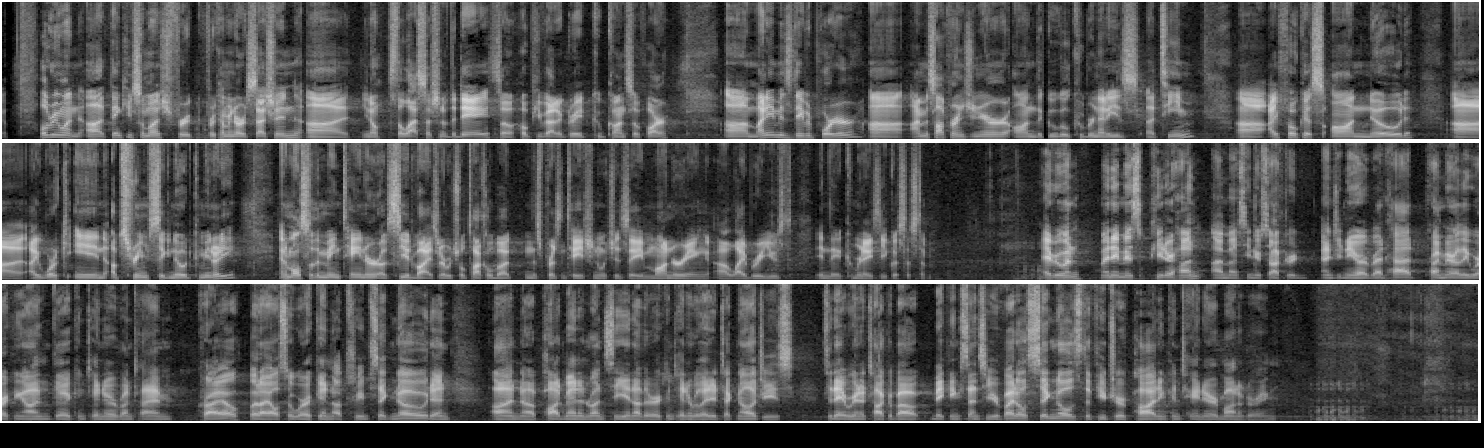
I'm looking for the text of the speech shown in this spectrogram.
Hello, everyone. Uh, thank you so much for, for coming to our session. Uh, you know, it's the last session of the day, so hope you've had a great KubeCon so far. Uh, my name is David Porter. Uh, I'm a software engineer on the Google Kubernetes uh, team. Uh, I focus on Node. I work in upstream SIG Node community, and I'm also the maintainer of cAdvisor, which we'll talk about in this presentation, which is a monitoring library used in the Kubernetes ecosystem. Hey everyone, my name is Peter Hunt. I'm a senior software engineer at Red Hat, primarily working on the container runtime CRI-O, but I also work in upstream SIG Node and on uh, Podman and Runc and other container-related technologies. Today we're going to talk about making sense of your vital signals, the future of pod and container monitoring.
